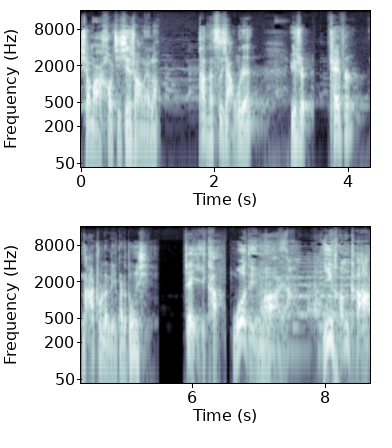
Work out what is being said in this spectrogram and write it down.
小马好奇心上来了，看看四下无人，于是开封拿出了里边的东西。这一看，我的妈呀，银行卡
